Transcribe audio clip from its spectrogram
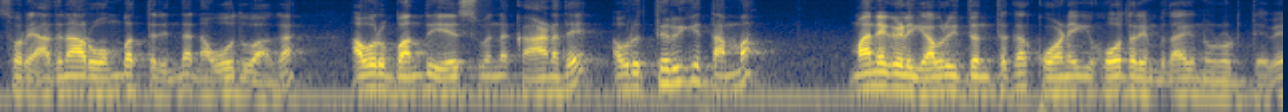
ಸಾರಿ ಹದಿನಾರು ಒಂಬತ್ತರಿಂದ ನಾವು ಓದುವಾಗ ಅವರು ಬಂದು ಯೇಸುವನ್ನು ಕಾಣದೆ ಅವರು ತಿರುಗಿ ತಮ್ಮ ಮನೆಗಳಿಗೆ ಅವರು ಇದ್ದಂತಹ ಕೋಣೆಗೆ ಹೋದರೆಂಬುದಾಗಿ ನಾವು ನೋಡ್ತೇವೆ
